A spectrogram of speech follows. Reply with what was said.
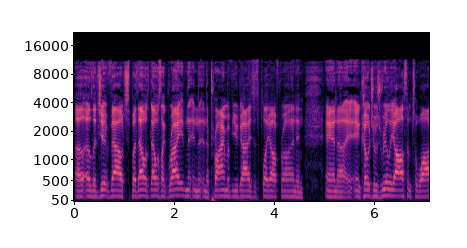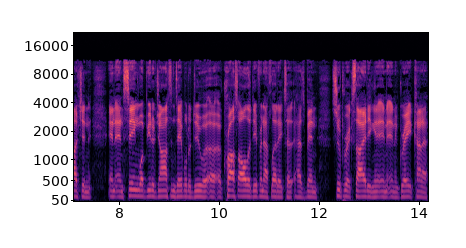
uh, a legit vouch. But that was that was like right in the, in the, in the prime of you guys' playoff run, and and uh, and coach, it was really awesome to watch and and and seeing what Buda Johnson's able to do uh, across all the different athletics has been super exciting and, and a great kind of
